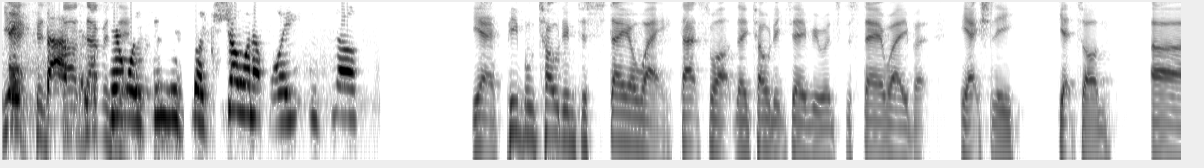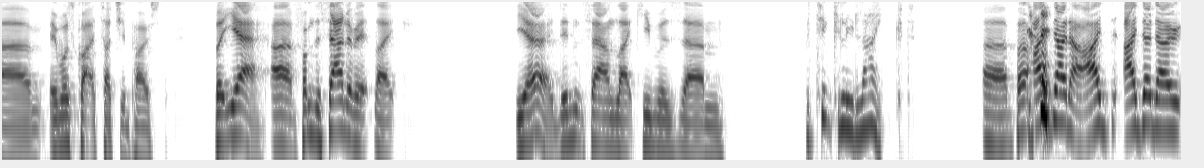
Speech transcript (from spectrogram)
yeah, because uh, that was it. Apparently He was like showing up late and stuff. Yeah, people told him to stay away. That's what they told Xavier Woods to stay away, but he actually gets on. Um, it was quite a touching post, but yeah, uh, from the sound of it, like, yeah, it didn't sound like he was um, particularly liked. Uh, but I don't know. I, I don't know.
